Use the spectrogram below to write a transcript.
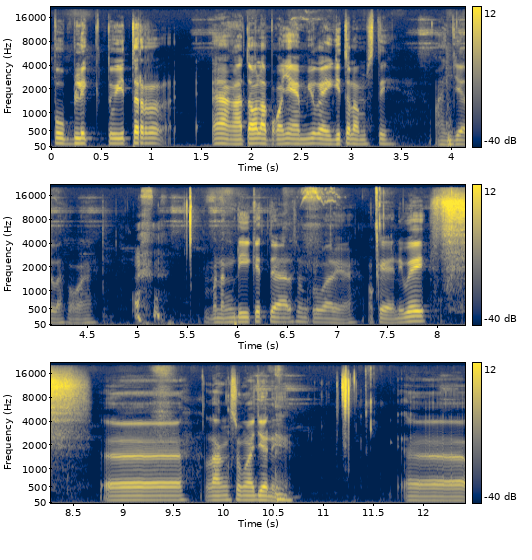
publik Twitter ya nggak tahu lah pokoknya MU kayak gitu lah mesti anjay lah pokoknya menang dikit dah langsung keluar ya. Oke anyway eh langsung aja nih. Eh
